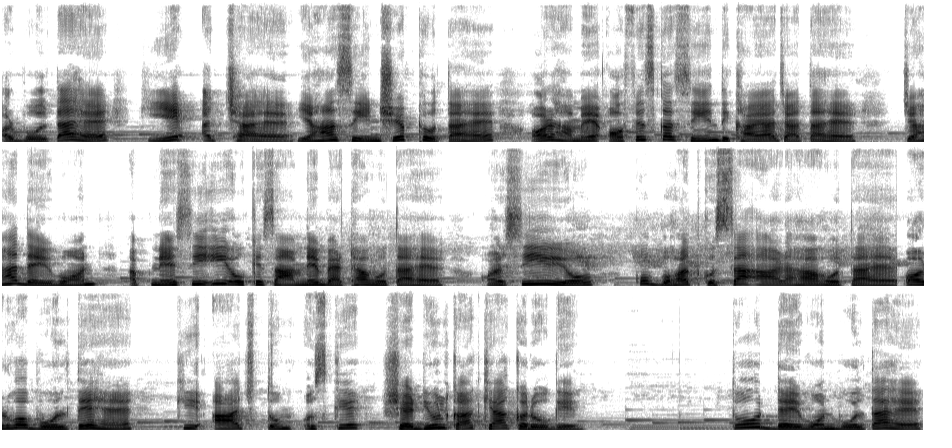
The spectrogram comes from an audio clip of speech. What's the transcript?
और बोलता है कि ये अच्छा है। यहाँ सीन शिफ्ट होता है और हमें ऑफ़िस का सीन दिखाया जाता है, जहाँ देवोन अपने सीईओ के सामने बैठा होता है और सीईओ को बहुत गुस्सा आ रहा होता है और वो बोलते हैं कि आज तुम उसके शेड्यूल का क्या करोगे? तो डेवोन बोलता है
